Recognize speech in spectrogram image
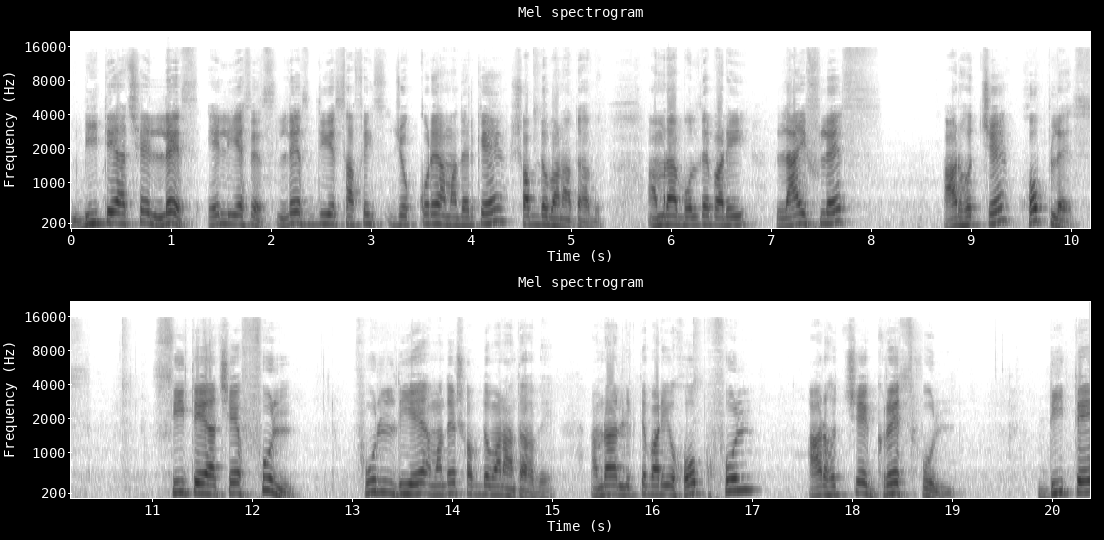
বিতে আছে less L S S less দিয়ে সাফিক্স যোগ করে আমাদেরকে শব্দ বানাতে হবে। আমরা বলতে পারি লাইফলেস, আর হচ্ছে হোপলেস। সিতে আছে ফুল। ফুল দিয়ে আমাদের শব্দ বানাতে হবে। আমরা লিখতে পারি হোপফুল, আর হচ্ছে গ্রেসফুল। ডিতে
